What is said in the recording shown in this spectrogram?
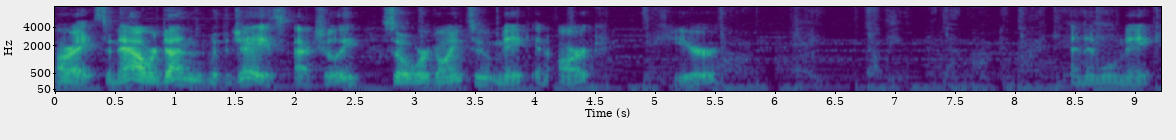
All right, so now we're done with the J's, actually. So we're going to make an arc here. And then we'll make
